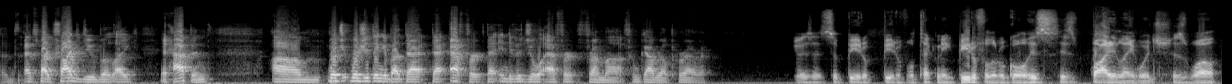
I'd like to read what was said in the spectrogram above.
that's what I tried to do but like it happened. Um, what what you think about that that effort that individual effort from uh, from Gabriel Pereira? It was, it's a beautiful, beautiful technique, beautiful little goal. His his body language as well.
